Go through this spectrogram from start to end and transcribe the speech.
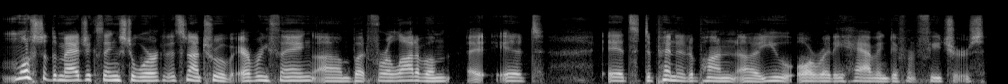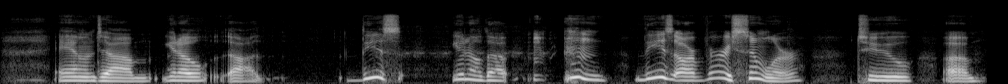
most of the magic things to work, it's not true of everything, um, but for a lot of them, it, it it's dependent upon uh, you already having different features, and um, you know uh, these, you know the these are very similar to um,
